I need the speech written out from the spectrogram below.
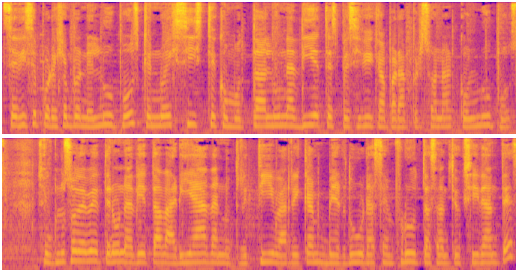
Se dice, por ejemplo, en el lupus que no existe como tal una dieta específica para persona con lupus, o sea, incluso debe tener una dieta variada, nutritiva, rica en verduras, en frutas, antioxidantes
